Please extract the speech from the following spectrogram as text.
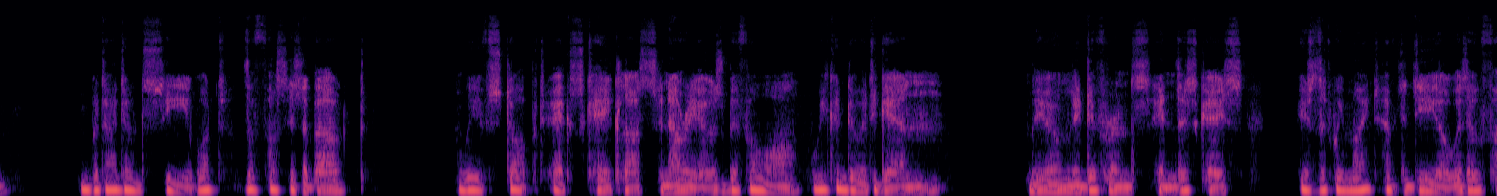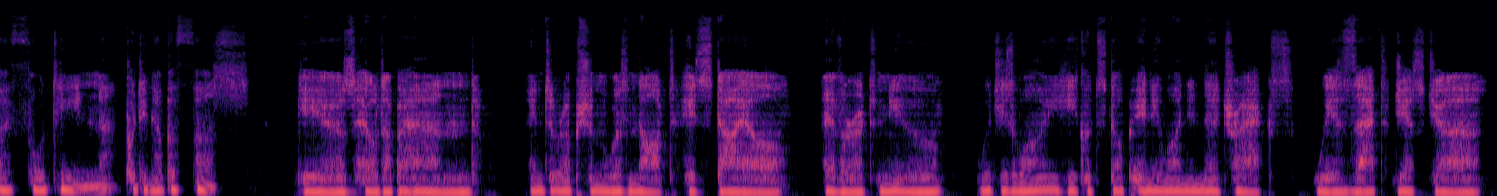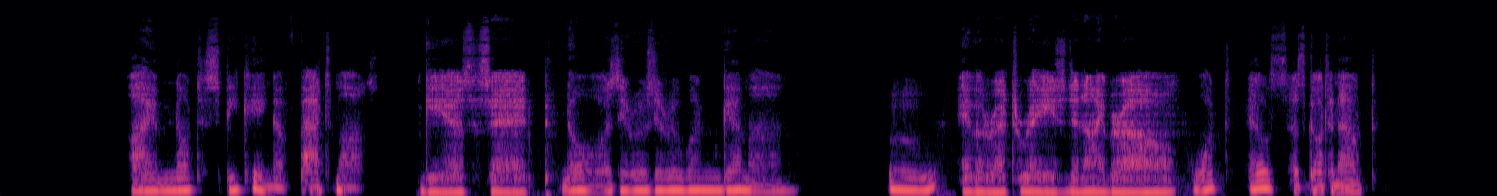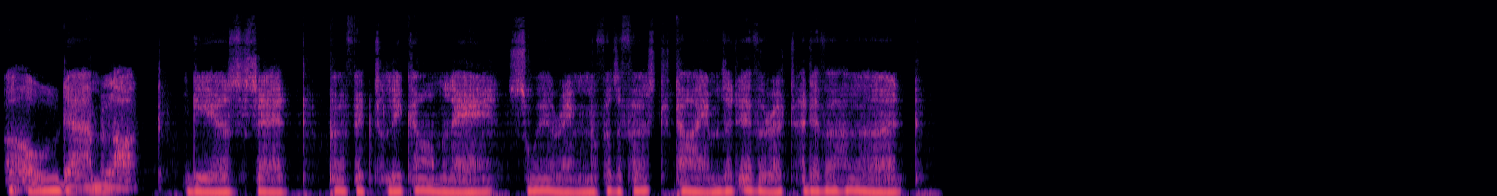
But I don't see what the fuss is about. We've stopped XK class scenarios before. We can do it again. The only difference in this case is that we might have to deal with 0514 putting up a fuss. Gears held up a hand. Interruption was not his style. Everett knew, which is why he could stop anyone in their tracks with that gesture. I am not speaking of Patmos, Gears said. Nor 001 Gamma. Oh? Everett raised an eyebrow. What else has gotten out? A whole damn lot, Gears said perfectly calmly, swearing for the first time that Everett had ever heard.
